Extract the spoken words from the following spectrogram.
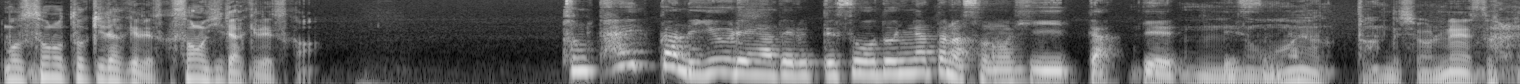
もうその時だけですか？その日だけですか？その体育館で幽霊が出るって騒動になったのはその日だけです、ね。どうやったんでしょうね、それは。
